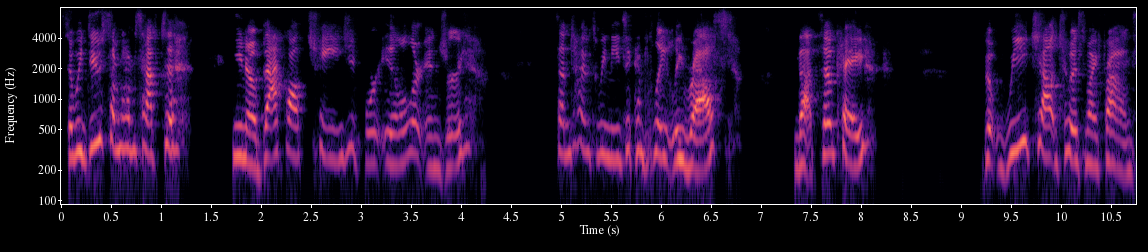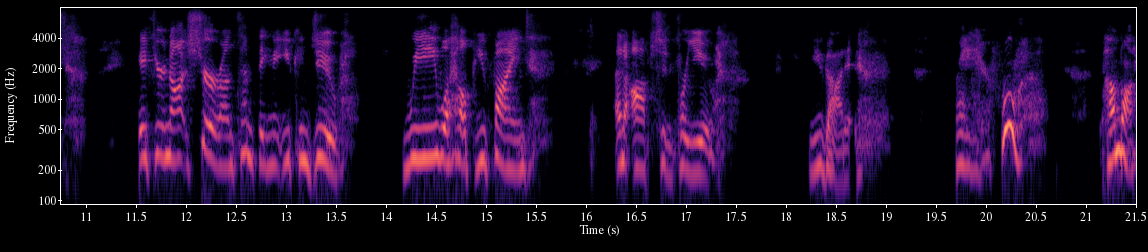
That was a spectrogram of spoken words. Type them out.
So we do sometimes have to, you know, back off change if we're ill or injured. Sometimes we need to completely rest. That's okay. But reach out to us, my friends. If you're not sure on something that you can do, we will help you find an option for you. You got it. Right here. Whew. Come on.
